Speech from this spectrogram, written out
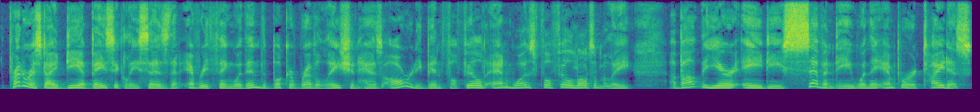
The preterist idea basically says that everything within the book of Revelation has already been fulfilled and was fulfilled ultimately about the year AD 70 when the Emperor Titus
